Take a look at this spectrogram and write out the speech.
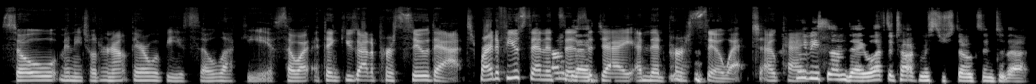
so many children out there would be so lucky. So I, I think you got to pursue that. Write a few sentences someday. a day and then pursue it. Okay. Maybe someday. We'll have to talk Mr. Stokes into that.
